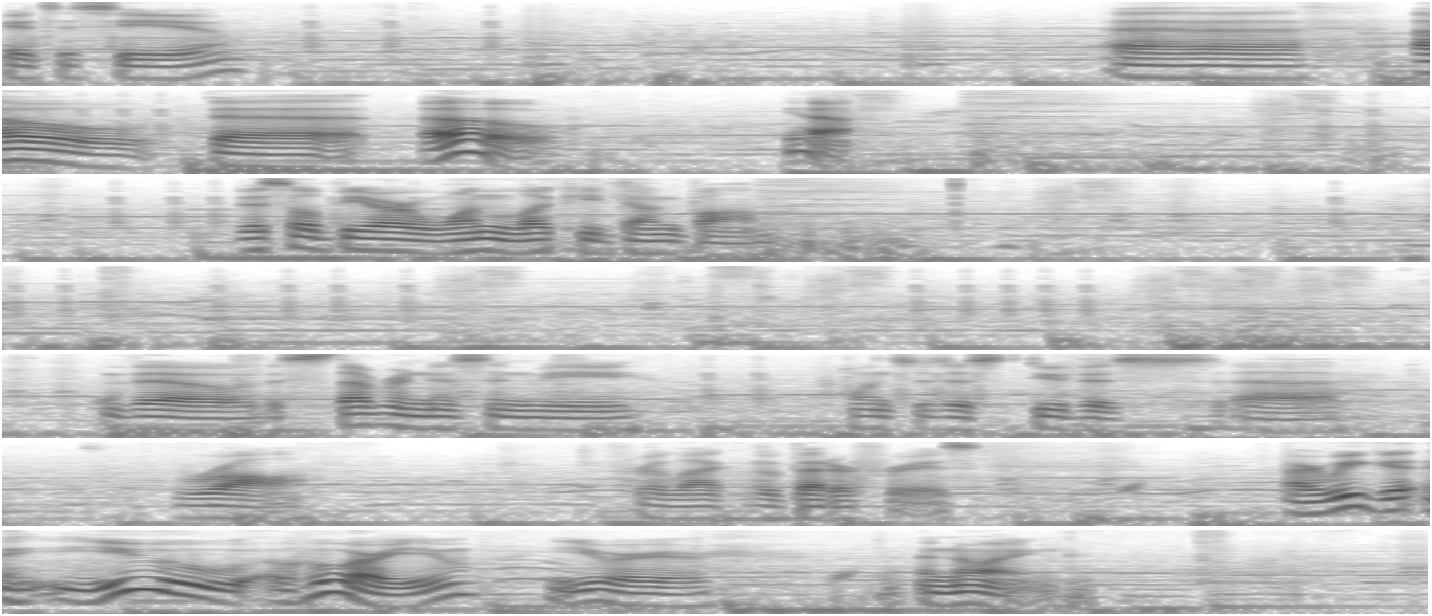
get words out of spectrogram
Good to see you. Uh, oh, the, oh, yeah. This'll be our one lucky dung bomb. Though, the stubbornness in me wants to just do this, uh, raw for lack of a better phrase. Are we good? You, who are you? You are annoying.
